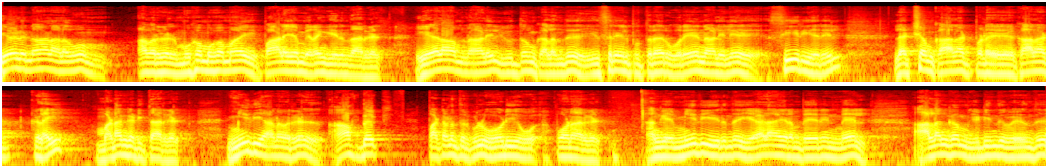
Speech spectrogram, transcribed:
ஏழு நாள் அளவும் அவர்கள் முகமுகமாய் பாளையம் இறங்கியிருந்தார்கள். ஏழாம் நாளில் யுத்தம் கலந்து இஸ்ரேல் புத்திரர் ஒரே நாளிலே சீரியரில் லட்சம் காலாட்படை காலாட்களை மடங்கடித்தார்கள். மீதியானவர்கள் ஆஃப்பெக் பட்டணத்திற்குள் ஓடி போனார்கள். அங்கே மீதி இருந்த ஏழாயிரம் பேரின் மேல் அலங்கம் இடிந்து விழுந்து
